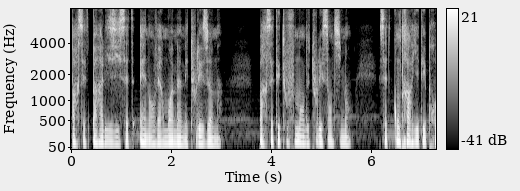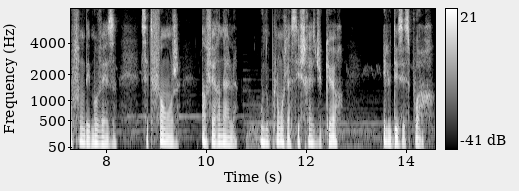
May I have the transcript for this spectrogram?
par cette paralysie, cette haine envers moi-même et tous les hommes, par cet étouffement de tous les sentiments, cette contrariété profonde et mauvaise, cette fange infernale où nous plonge la sécheresse du cœur et le désespoir.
